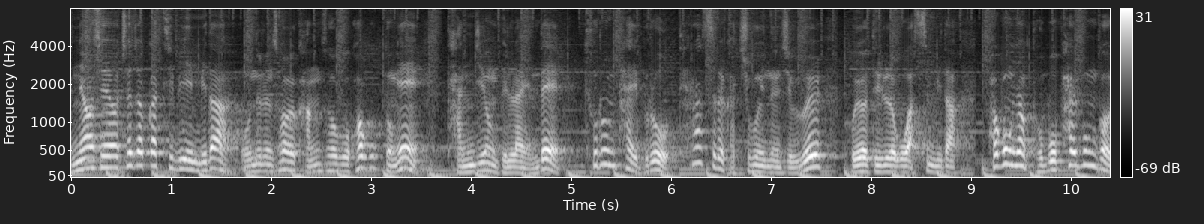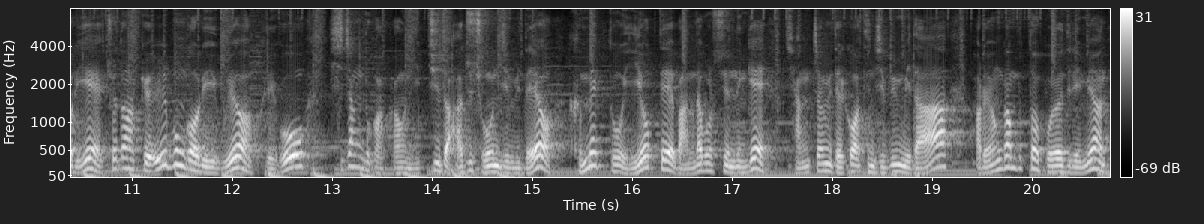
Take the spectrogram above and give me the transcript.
안녕하세요. 최저가TV입니다. 오늘은 서울 강서구 화곡동의 단지형 빌라인데 투룸 타입으로 테라스를 갖추고 있는 집을 보여드리려고 왔습니다. 화곡역 도보 8분 거리에 초등학교 1분 거리이고요. 그리고 시장도 가까운 입지도 아주 좋은 집인데요. 금액도 2억대에 만나볼 수 있는 게 장점이 될 것 같은 집입니다. 바로 현관부터 보여드리면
